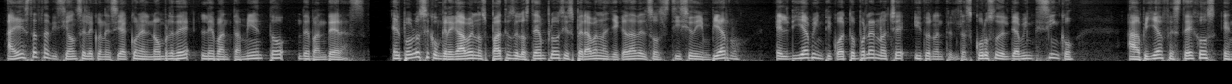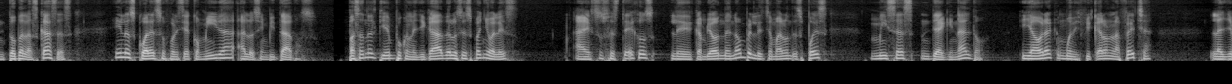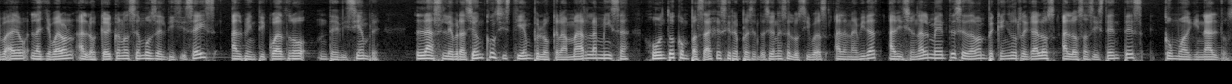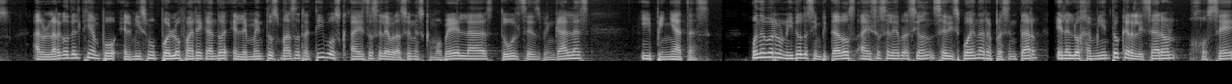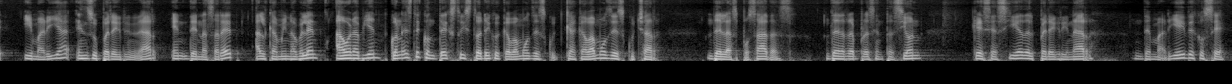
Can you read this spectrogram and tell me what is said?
A esta tradición se le conocía con el nombre de levantamiento de banderas. El pueblo se congregaba en los patios de los templos y esperaban la llegada del solsticio de invierno. El día 24 por la noche y durante el transcurso del día 25 había festejos en todas las casas, en los cuales se ofrecía comida a los invitados. Pasando el tiempo con la llegada de los españoles, a estos festejos le cambiaron de nombre y les llamaron después misas de aguinaldo, y ahora modificaron la fecha, la llevaron, a lo que hoy conocemos del 16 al 24 de diciembre. La celebración consistía en proclamar la misa junto con pasajes y representaciones alusivas a la Navidad. Adicionalmente se daban pequeños regalos a los asistentes como aguinaldos. A lo largo del tiempo, el mismo pueblo fue agregando elementos más atractivos a estas celebraciones como velas, dulces, bengalas y piñatas. Una vez reunidos los invitados a esa celebración, se disponen a representar el alojamiento que realizaron José y María en su peregrinar en, de Nazaret al camino a Belén. Ahora bien, con este contexto histórico que acabamos, de que acabamos de escuchar de las posadas, de la representación que se hacía del peregrinar de María y de José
